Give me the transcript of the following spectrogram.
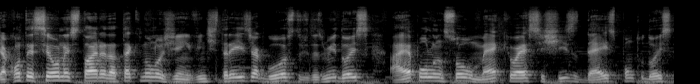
E aconteceu na história da tecnologia. Em 23 de agosto de 2002, a Apple lançou o Mac OS X 10.2,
